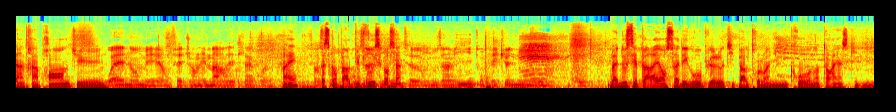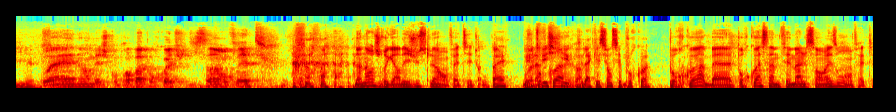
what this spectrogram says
as un train à prendre, tu... Ouais, non, mais en fait, j'en ai marre d'être là, quoi. Ouais, Enfin, parce qu'on parle on plus de vous, c'est pour ça euh, On nous invite, on fait que de nous. Bah nous c'est pareil, on soit des groupes, l'autre il parle trop loin du micro, on n'entend rien ce qu'il dit. euh. Ouais, non, mais je comprends pas pourquoi tu dis ça, en fait. non, non, je regardais juste l'heure, en fait, c'est tout. Ouais, mais Voilà. pourquoi La question c'est pourquoi? Pourquoi? Bah pourquoi ça me fait mal sans raison en fait?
